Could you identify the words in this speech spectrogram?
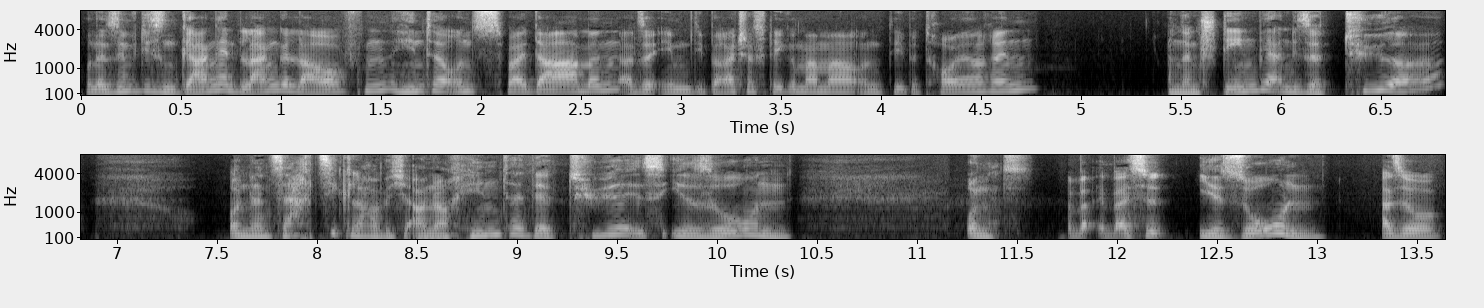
Und dann sind wir diesen Gang entlang gelaufen gelaufen, hinter uns zwei Damen, also eben die Bereitschaftspflegemama und die Betreuerin. Und dann stehen wir an dieser Tür und dann sagt sie, glaube ich, auch noch, hinter der Tür ist ihr Sohn. Und, weißt du, ihr Sohn, also,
